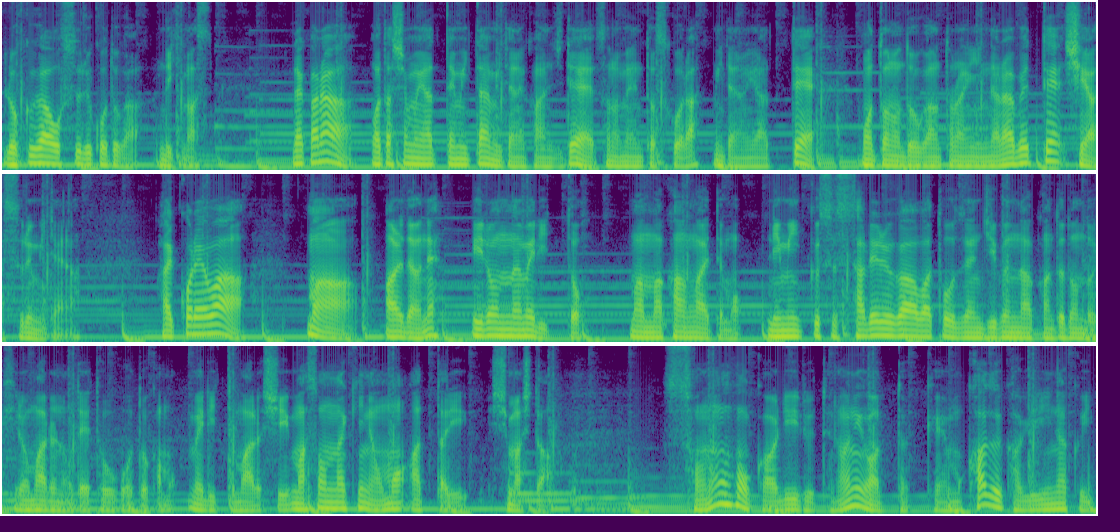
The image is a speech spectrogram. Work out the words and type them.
録画をすることができます。だから私もやってみたみたいな感じでそのメントスコラみたいなのをやって元の動画の隣に並べてシェアするみたいな。はいこれはまああれだよね。いろんなメリット。まんま考えてもリミックスされる側は当然自分のアカウントどんどん広まるので統合とかもメリットもあるしまあそんな機能もあったりしました。その他リールって何があったっけ？もう数限りなくいっ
